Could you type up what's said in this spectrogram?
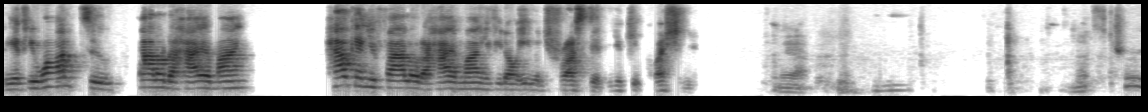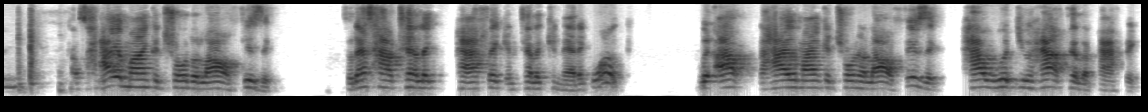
If you want to follow the higher mind, how can you follow the higher mind if you don't even trust it? You keep questioning. Yeah. That's true. Because higher mind control the law of physics. So that's how telepathic and telekinetic work. Without the higher mind controlling the law of physics, how would you have telepathic,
